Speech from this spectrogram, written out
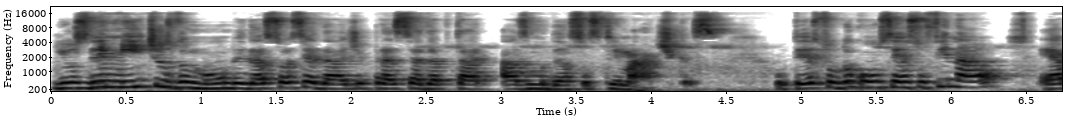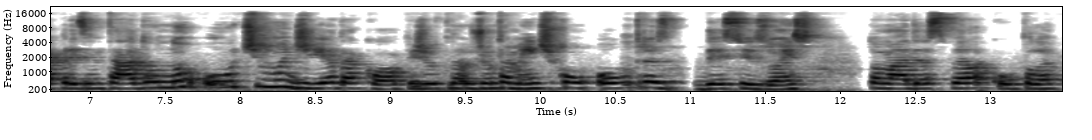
e os limites do mundo e da sociedade para se adaptar às mudanças climáticas. O texto do consenso final é apresentado no último dia da COP, juntamente com outras decisões tomadas pela cúpula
